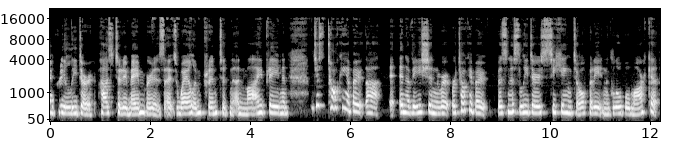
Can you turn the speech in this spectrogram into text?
every leader has to remember. It's it's well imprinted in, in my brain, and just talking about that innovation, we're we're talking about business leaders seeking to operate in a global market.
